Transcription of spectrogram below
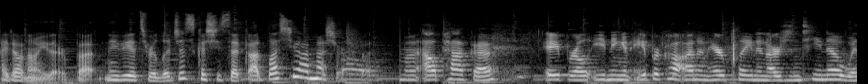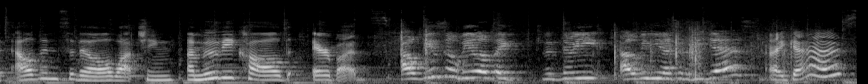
I don't know either, but maybe it's religious because she said, God bless you. I'm not sure. Oh. But. I'm an alpaca, April, eating an apricot on an airplane in Argentina with Alvin Seville watching a movie called Airbuds. Alvin Silvio like the three Alvin y las ardillas. I guess.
